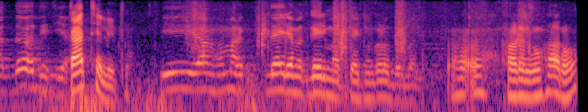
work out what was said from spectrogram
આ દસ દી થયા. કાંથી લીધું ઈ આમ અમારે દાયરામાં ગેરીમાં કાઢ્યું ગળોદર બાજુ. હં, ખડેલું સારું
